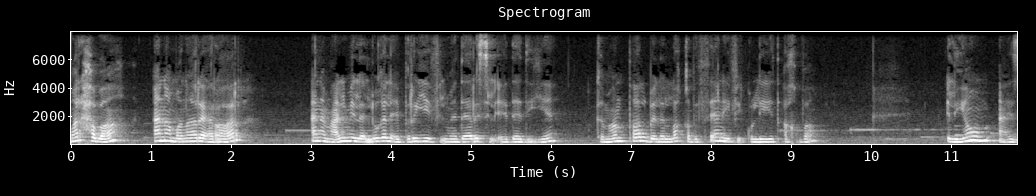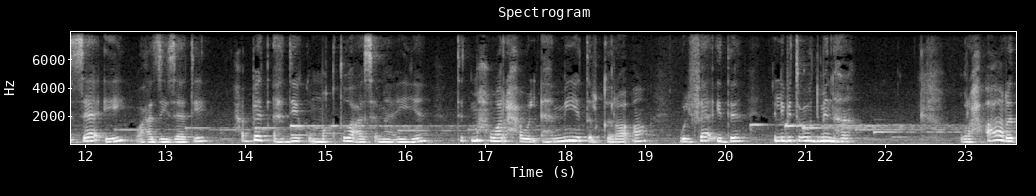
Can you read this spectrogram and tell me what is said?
مرحبا أنا منار عرار. أنا معلمة للغة العبرية في المدارس الإعدادية وكمان طالبة للقب الثاني في كلية أخبا اليوم أعزائي وعزيزاتي حبيت أهديكم مقطوعة سماعية تتمحور حول أهمية القراءة والفائدة اللي بتعود منها. ورح أعرض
